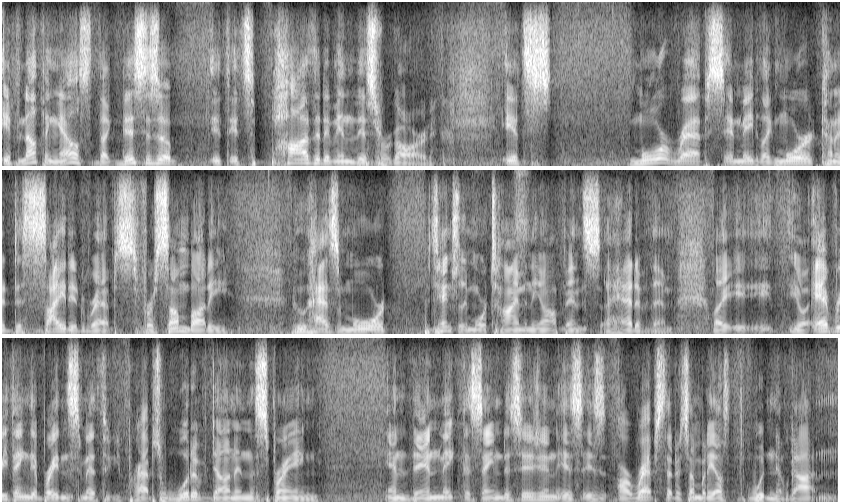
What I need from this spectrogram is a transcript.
if nothing else, like this is a it, it's positive in this regard. It's more reps and maybe like more kind of decided reps for somebody who has more potentially more time in the offense ahead of them. Like it- you know everything that Braden Smith perhaps would have done in the spring and then make the same decision is is are reps that are somebody else wouldn't have gotten.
